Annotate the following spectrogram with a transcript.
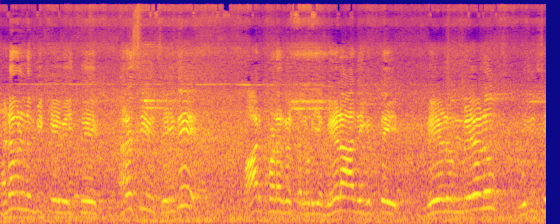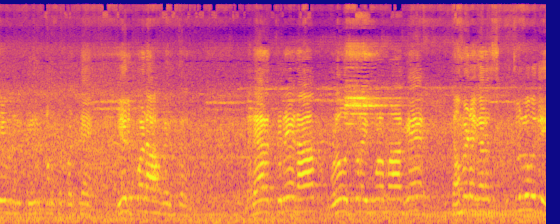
கடவுள் நம்பிக்கையை வைத்து அரசியல் செய்து பார்ப்பனர்கள் தன்னுடைய மேலாதிக்கத்தை மேலும் மேலும் உறுதி செய்வதற்கு ஏற்படுத்தப்பட்ட ஏற்பாடாக இருக்கிறது. இந்த நேரத்திலே நாம் உளவுத்துறை மூலமாக தமிழக அரசுக்கு சொல்லுவது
